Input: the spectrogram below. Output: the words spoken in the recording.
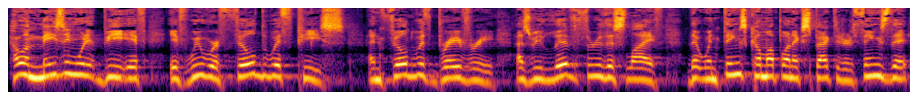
How amazing would it be if, if we were filled with peace and filled with bravery as we live through this life, that when things come up unexpected or things that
